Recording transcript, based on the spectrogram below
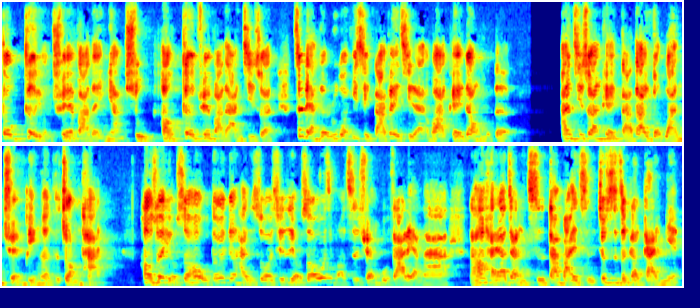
都各有缺乏的营养素，好，各缺乏的氨基酸。这两个如果一起搭配起来的话，可以让我们的氨基酸可以达到一个完全平衡的状态。好，所以有时候我都会跟孩子说，其实有时候为什么吃全谷杂粮啊，然后还要叫你吃蛋白质，就是这个概念。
